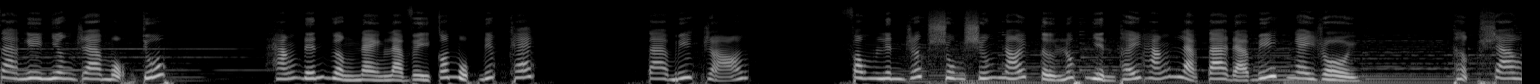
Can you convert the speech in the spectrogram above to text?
xa nghi nhân ra một chút. Hắn đến gần nàng là vì có mục đích khác. Ta biết rõ. Phong Linh rất sung sướng nói, từ lúc nhìn thấy hắn là ta đã biết ngay rồi. Thật sao?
